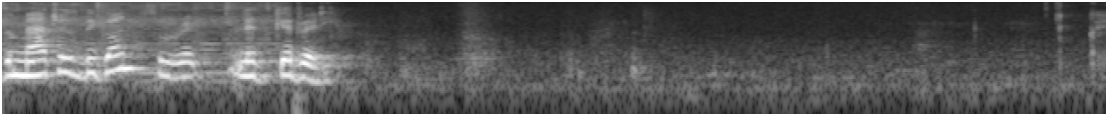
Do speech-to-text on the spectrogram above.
The match has begun, so let's get ready. Okay.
